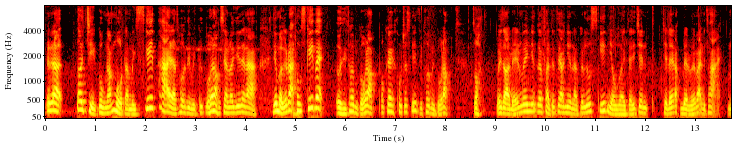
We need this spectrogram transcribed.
Nên là tôi chỉ cùng lắm, một là mình skip, hai là thôi thì mình cứ cố đọc xem nó như thế nào. Nhưng mà cái đoạn không skip ấy ừ thì thôi mình cố đọc. Ok không cho skip thì thôi mình cố đọc. Rồi bây giờ đến với những cái phần tiếp theo như là cái nút skip nhiều người thấy trên trên đấy đặc biệt với bạn điện thoại. Ừ.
